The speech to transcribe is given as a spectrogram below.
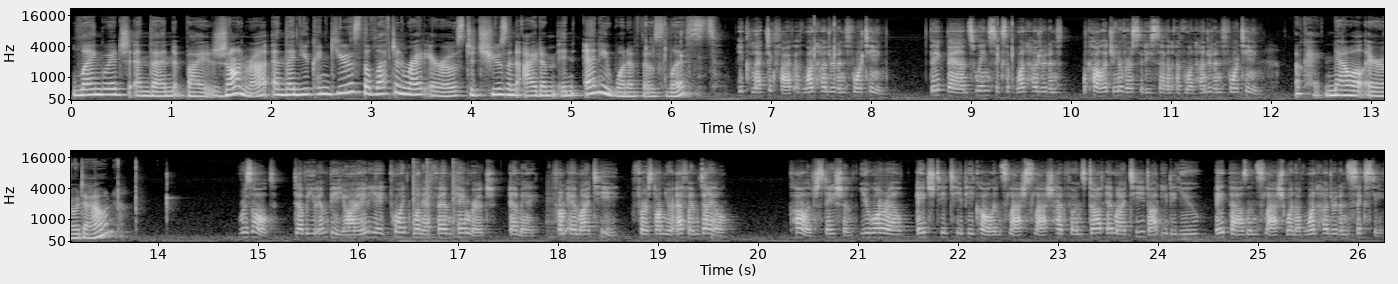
language, and then by genre, and then you can use the left and right arrows to choose an item in any one of those lists. Eclectic 5 of 114. Big band swing 6 of 100. and- College University 7 of 114. Okay, now I'll arrow down. Result WMBR 88.1 FM Cambridge, MA, from MIT, first on your FM dial. College station URL http colon slash slash headphones.mit.edu 8000 slash 1 of 160.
